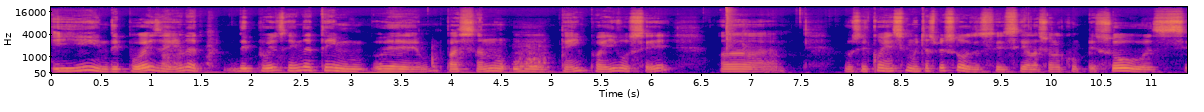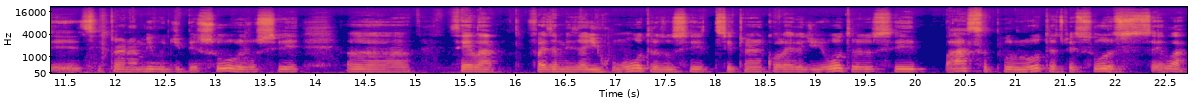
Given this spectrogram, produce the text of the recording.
E depois ainda, depois ainda tem, é, passando o tempo aí, você, uh, você conhece muitas pessoas, você se relaciona com pessoas, você se torna amigo de pessoas, você, uh, sei lá, faz amizade com outras, você se torna colega de outras, você passa por outras pessoas, sei lá,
